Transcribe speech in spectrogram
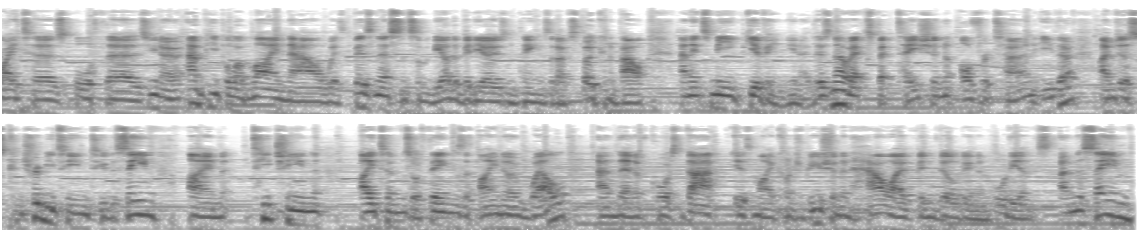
writers, authors, you know, and people online now with business and some of the other videos and things that I've spoken about. And it's me giving, you know, there's no expectation of return either. I'm just contributing to the scene. I'm teaching items or things that I know well. And then of course that is my contribution and how I've been building an audience. And the same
